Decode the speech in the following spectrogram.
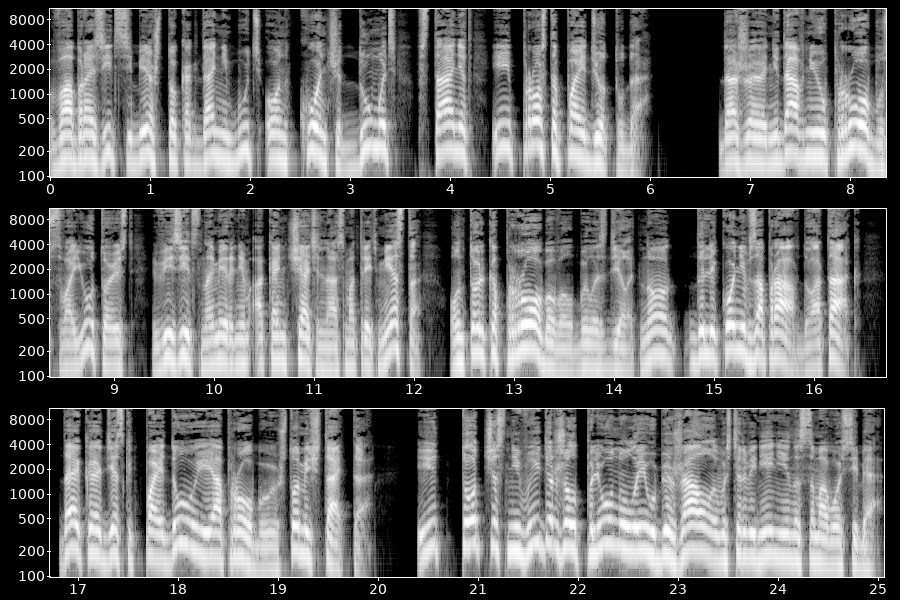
вообразить себе, что когда-нибудь он кончит думать, встанет и просто пойдет туда. Даже недавнюю пробу свою, то есть визит с намерением окончательно осмотреть место, он только пробовал было сделать, но далеко не взаправду, а так. Дай-ка, дескать, пойду и опробую, что мечтать-то. И тотчас не выдержал, плюнул и убежал в остервенении на самого себя.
